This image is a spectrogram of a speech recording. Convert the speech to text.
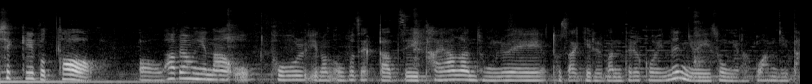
식기부터 어, 화병이나 오- 볼 이런 오브제까지 다양한 종류의 도자기를 만들고 있는 유이송이라고 합니다.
